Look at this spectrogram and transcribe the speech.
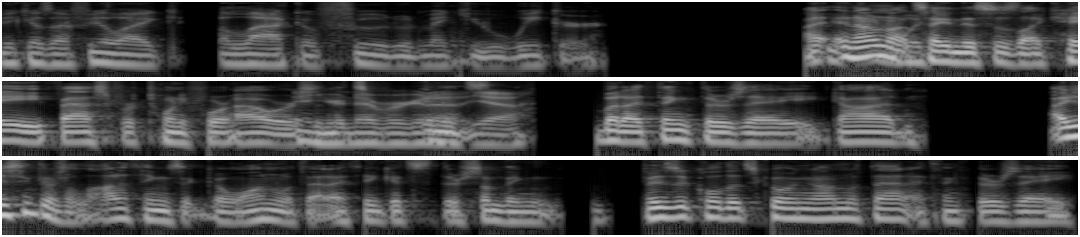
because I feel like a lack of food would make you weaker, I, and I'm not Would- saying this is like, hey, fast for 24 hours. and you're never gonna. Yeah, But I think there's a God. I just think there's a lot of things that go on with that. I think it's there's something physical that's going on with that. I think there's a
